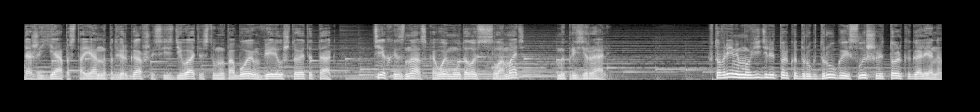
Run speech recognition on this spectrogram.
Даже я, постоянно подвергавшийся издевательствам и побоям, верил, что это так. Тех из нас, кого ему удалось сломать, мы презирали. В то время мы видели только друг друга и слышали только Галена.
